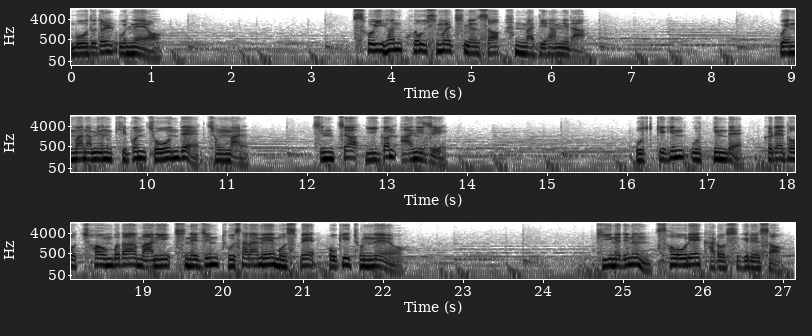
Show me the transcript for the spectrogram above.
모두들 웃네요. 소희현 코웃음을 치면서 한마디 합니다. 웬만하면 기분 좋은데 정말 진짜 이건 아니지. 웃기긴 웃긴데 그래도 처음보다 많이 친해진 두 사람의 모습에 보기 좋네요. 비 내리는 서울의 가로수길에서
